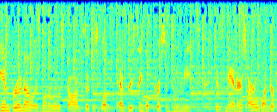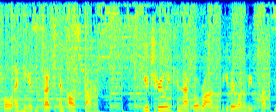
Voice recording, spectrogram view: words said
And Bruno is one of those dogs that just loves every single person he meets. His manners are wonderful and he is such an all star. You truly cannot go wrong with either one of these pups.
